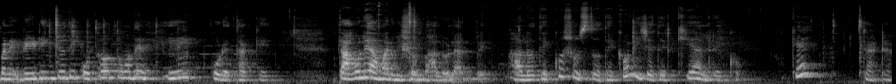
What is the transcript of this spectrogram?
মানে রিডিং যদি কোথাও তোমাদের হেল্প করে থাকে, তাহলে আমার ভীষণ ভালো লাগবে। ভালো থেকো, সুস্থ থেকো, নিজেদের খেয়াল রেখো। ওকে টাটা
